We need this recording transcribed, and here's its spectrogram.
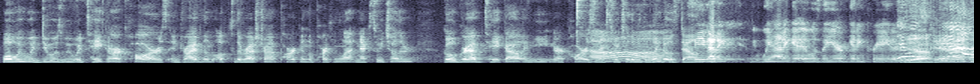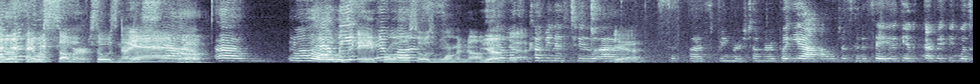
what we would do is we would take our cars and drive them up to the restaurant, park in the parking lot next to each other, go grab takeout, and eat in our cars next to each other with the Oh. windows down. So you gotta. We had to get. It was the year of getting creative. It was, Yeah. yeah. Yeah. and it was summer, so it was nice. Yeah. Oh. Um, Well, well, it was least April, it was, so it was warm enough. Yeah. It was Yeah. coming into um, Yeah. uh, spring or summer. But yeah, I was just gonna say again, everything was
